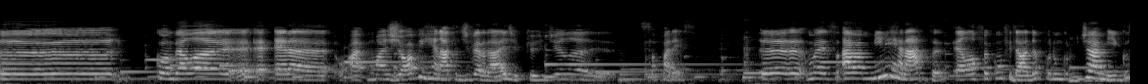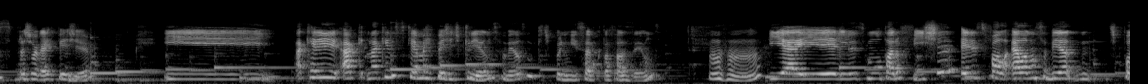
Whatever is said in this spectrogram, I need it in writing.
Ah, quando ela é- é- era uma jovem Renata de verdade, porque hoje em dia ela só parece. Ah, mas a mini Renata, ela foi convidada por um grupo de amigos pra jogar RPG. E aquele, aque- naquele esquema RPG de criança mesmo, que tipo, ninguém sabe o que tá fazendo. Uhum. E aí eles montaram ficha, eles falaram. Ela não sabia. Tipo,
